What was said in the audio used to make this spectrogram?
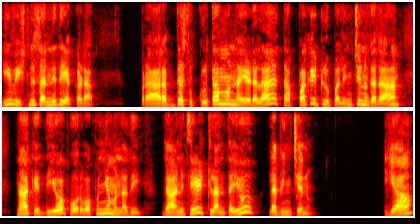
ఈ విష్ణు సన్నిధి ఎక్కడా? ప్రారబ్ధ సుకృతమున్న ఎడల తప్పక ఇట్లు ఫలించును గదా? నాకెద్దియో పూర్వపుణ్యమున్నది. దానిచే ఇట్లంతయు లభించెను. అయ్యా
